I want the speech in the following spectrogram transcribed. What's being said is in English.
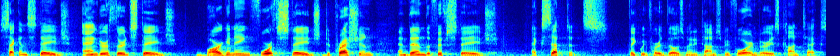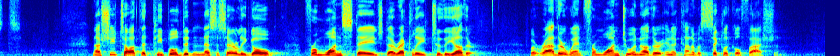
second stage, anger, third stage, bargaining, fourth stage, depression, and then the fifth stage, acceptance. I think we've heard those many times before in various contexts. Now she taught that people didn't necessarily go from one stage directly to the other, but rather went from one to another in a kind of a cyclical fashion.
